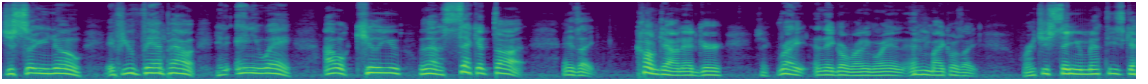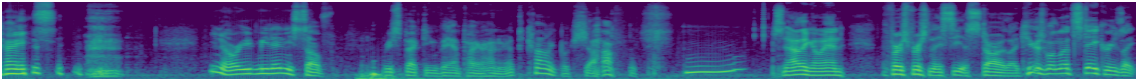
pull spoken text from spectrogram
Just so you know, if you vamp out in any way, I will kill you without a second thought. And he's like, Calm down, Edgar. He's like, Right. And they go running away, and, and Michael's like, Where'd you say you met these guys? you know, or you'd meet any self-respecting vampire hunter at the comic book shop. Mm-hmm. So now they go in. The first person they see is Star. Like, here's one. Let's stake her. He's like,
